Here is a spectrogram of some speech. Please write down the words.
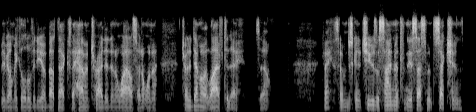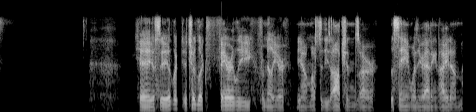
maybe I'll make a little video about that because I haven't tried it in a while, so I don't want to try to demo it live today. So, okay, so I'm just going to choose assignment from the assessment section. Okay, you'll see it looked it should look fairly familiar. You know, most of these options are the same whether you're adding an item,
